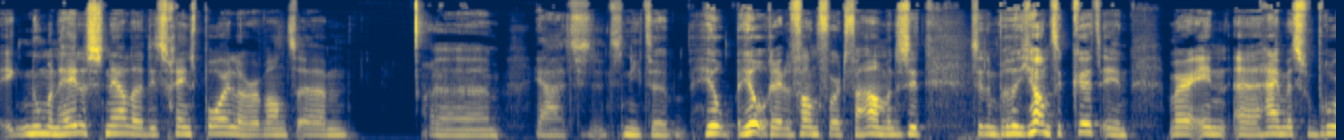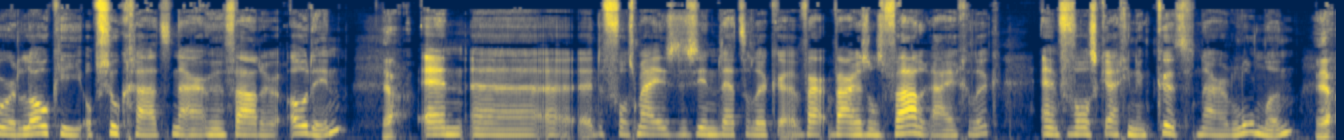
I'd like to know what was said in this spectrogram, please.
Ik noem een hele snelle, dit is geen spoiler, want... ehm, Ehm, ja, het is, het is niet eh, heel, heel relevant voor het verhaal, maar er zit, er zit een briljante kut in. Waarin eh, hij met zijn broer Loki op zoek gaat naar hun vader Odin. Ja. En eh, de- volgens mij is de zin letterlijk: waar, waar is ons vader eigenlijk? En vervolgens krijg je een kut naar Londen. Ja.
